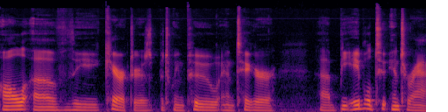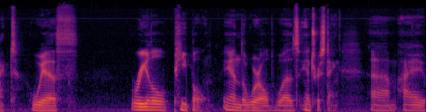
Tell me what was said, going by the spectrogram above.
all of the characters between Pooh and Tigger uh, be able to interact with real people in the world was interesting. Um, I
